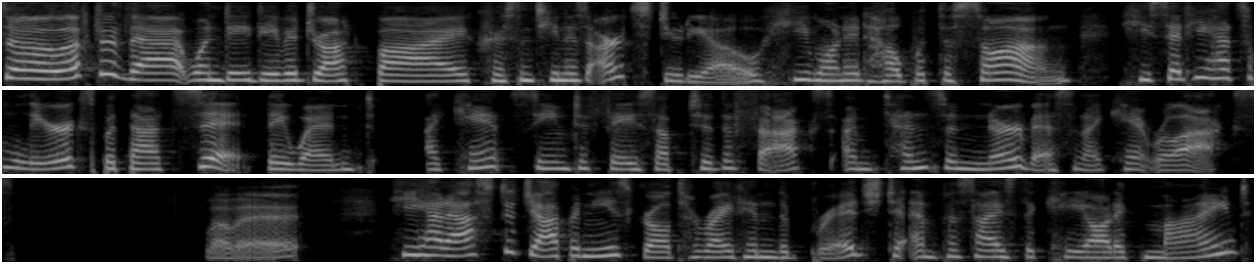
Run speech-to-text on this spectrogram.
So after that, one day David dropped by Chris and Tina's art studio. He wanted help with the song. He said he had some lyrics, but that's it. They went, I can't seem to face up to the facts. I'm tense and nervous and I can't relax. Love it. He had asked a Japanese girl to write him the bridge to emphasize the chaotic mind,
